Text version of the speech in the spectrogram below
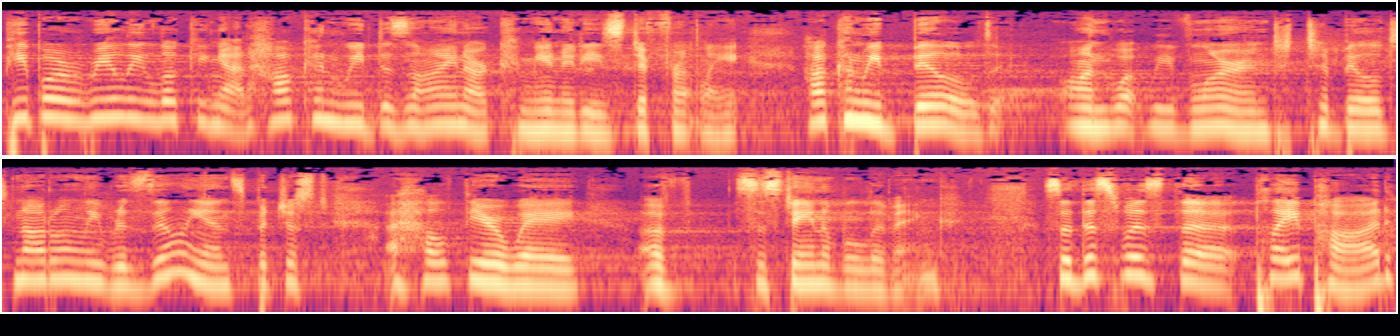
people are really looking at how can we design our communities differently? How can we build on what we've learned to build not only resilience, but just a healthier way of sustainable living? So, this was the play pod.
